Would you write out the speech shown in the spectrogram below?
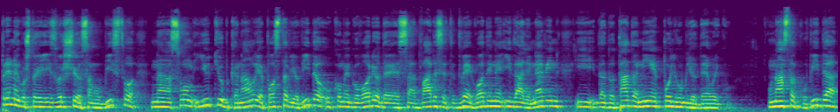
Pre nego što je izvršio samoubistvo, na svom YouTube kanalu je postavio video u kome je govorio da je sa 22 godine i dalje nevin i da do tada nije poljubio devojku. U nastavku videa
